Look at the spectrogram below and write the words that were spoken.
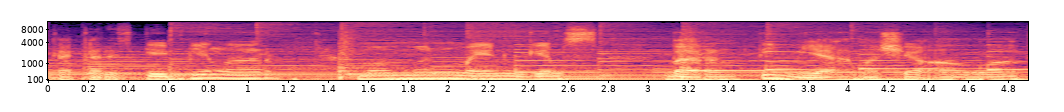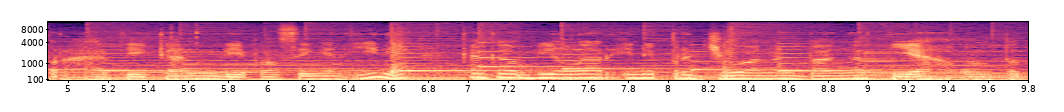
kakak Rizky Bilar Momen main games bareng tim ya. Masya Allah perhatikan di postingan ini. Kakak Bilar ini perjuangan banget ya untuk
